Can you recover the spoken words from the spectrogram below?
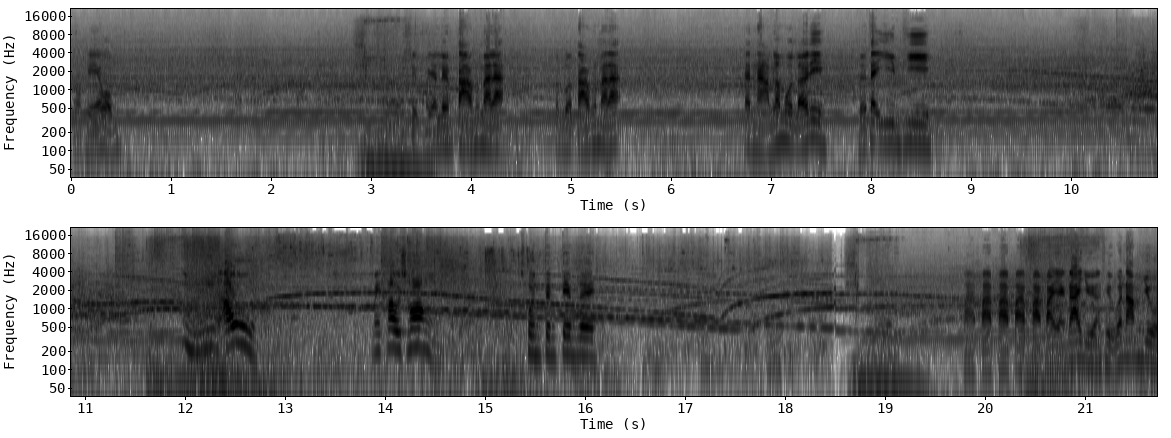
โอเคครับผมรู้สึกมันจะเริ่มตามขึ้นมาแล้วตำรวจตามขึ้นมาแล้วแต่หนามเราหมดแล้วดิเหลือแต่ EMP อืมเอาไม่เข้าช่อง ชนเต็มๆเลย ไปไปไปไปไปยังได้อยู่ยังถือว่านำอยู่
